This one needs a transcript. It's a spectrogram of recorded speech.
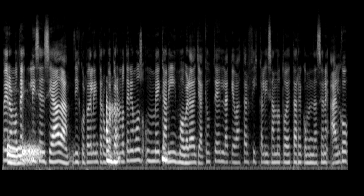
Pero no, te, eh, licenciada, disculpe que la interrumpa, pero no tenemos un mecanismo, ¿verdad? Ya que usted es la que va a estar fiscalizando todas estas recomendaciones, algo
